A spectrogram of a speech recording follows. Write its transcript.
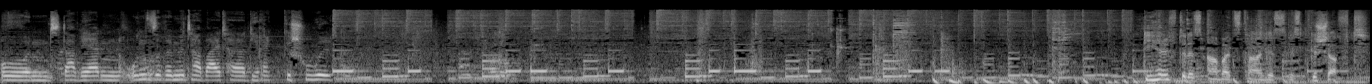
und da werden unsere Mitarbeiter direkt geschult. Die Hälfte des Arbeitstages ist geschafft.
